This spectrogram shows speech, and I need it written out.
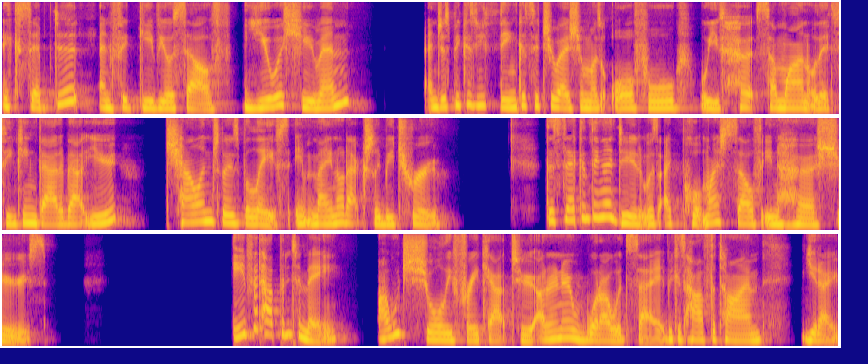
accept it and forgive yourself. You are human. And just because you think a situation was awful or you've hurt someone or they're thinking bad about you, challenge those beliefs. It may not actually be true. The second thing I did was I put myself in her shoes. If it happened to me, I would surely freak out too. I don't know what I would say because half the time, you know,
